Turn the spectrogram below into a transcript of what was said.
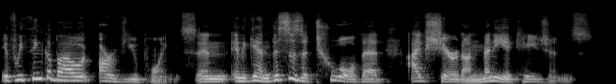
If we think about our viewpoints, and, and again, this is a tool that I've shared on many occasions.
